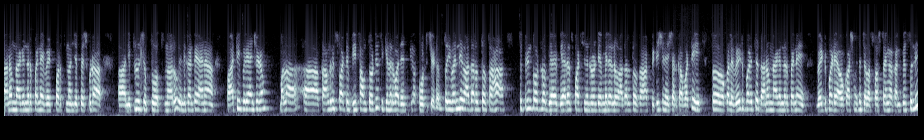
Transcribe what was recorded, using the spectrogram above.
దానం నాగేంద్ర పైన వేటు పడుతుందని చెప్పేసి కూడా నిపుణులు చెప్తూ వస్తున్నారు. ఎందుకంటే ఆయన పార్టీ ఫిరాయించడం మళ్ళా కాంగ్రెస్ పార్టీ బీఫామ్ తోటి సికింద్రాబాద్ ఎంపీగా పోటీ చేయడం. సో ఇవన్నీ ఆధారాలతో సహా సుప్రీంకోర్టులో బీఆర్ఎస్ పార్టీ చెందినటువంటి ఎమ్మెల్యేలు ఆధారాలతో సహా పిటిషన్ వేశారు కాబట్టి సో ఒకవేళ వేటు పడితే దానం నాగేందర్ పైనే వేటు పడే అవకాశం అయితే చాలా స్పష్టంగా కనిపిస్తుంది.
